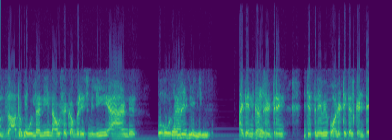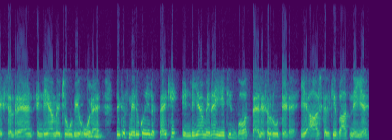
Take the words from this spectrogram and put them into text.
ज़्यादा बोल नहीं ना उसे कवरेज मिली एंड वो होता है मिली। अगेन. कंसिडरिंग जितने भी पॉलिटिकल कंटेक्स चल रहे हैं इंडिया में जो भी हो रहा है बिकॉज़ मेरे को ये लगता है कि इंडिया में ना ये चीज़ बहुत पहले से रूटेड है ये आजकल की बात नहीं है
